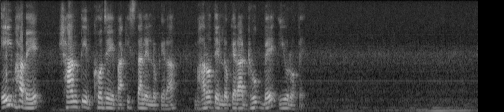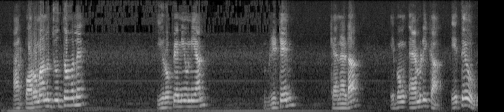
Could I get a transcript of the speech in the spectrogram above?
এইভাবে শান্তির খোঁজে পাকিস্তানের লোকেরা, ভারতের লোকেরা ঢুকবে ইউরোপে। আর পরমাণু যুদ্ধ হলে ইউরোপিয়ান ইউনিয়ন, ব্রিটেন, কানাডা এবং আমেরিকা, এতেও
